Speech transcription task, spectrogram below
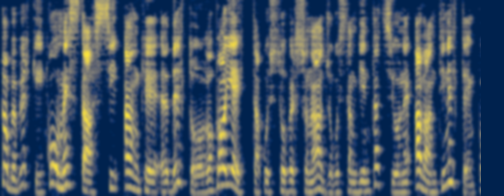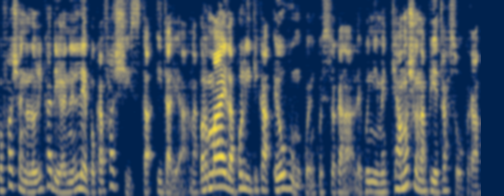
proprio perché come Stassi anche eh, Del Toro proietta questo personaggio, questa ambientazione avanti nel tempo facendolo ricadere nell'epoca fascista italiana. Ormai la politica è ovunque in questo canale, quindi mettiamoci una pietra sopra.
